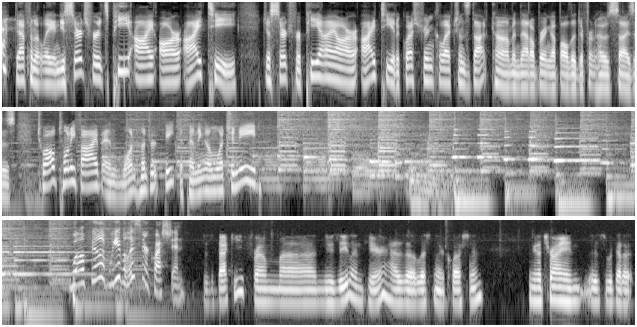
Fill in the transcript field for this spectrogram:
Definitely. And you search for it's P I R I T. Just search for P I R I T at equestriancollections.com, and that'll bring up all the different hose sizes 12, 25, and 100 feet, depending on what you need. Have a listener question. This is Becky from uh, New Zealand here has a listener question. I'm going to try and this we got to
